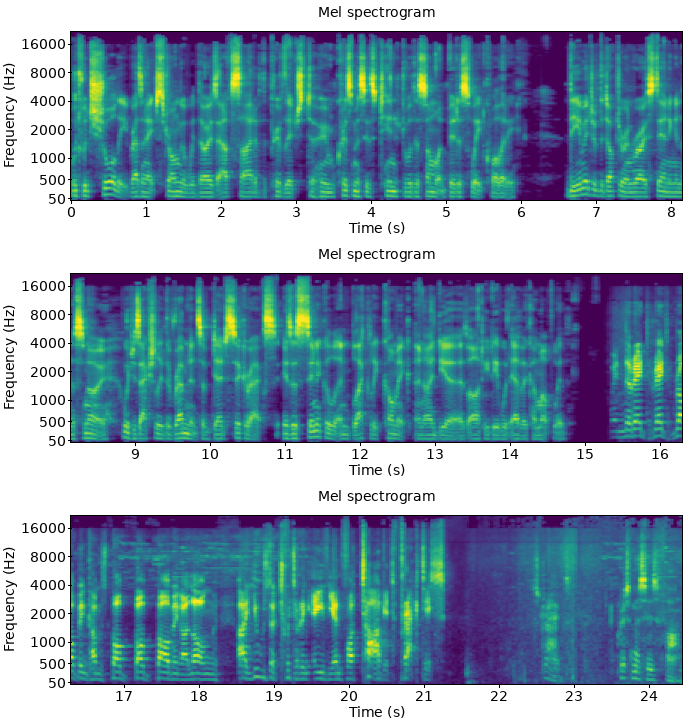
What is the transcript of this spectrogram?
which would surely resonate stronger with those outside of the privileged to whom Christmas is tinged with a somewhat bittersweet quality. The image of the Doctor and Rose standing in the snow, which is actually the remnants of dead Sycorax, is as cynical and blackly comic an idea as RTD would ever come up with. When the red, red robin comes bob, bob, bobbing along, I use the twittering avian for target practice. Strax, Christmas is fun.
